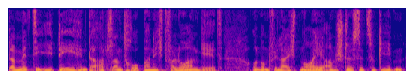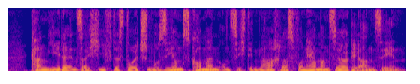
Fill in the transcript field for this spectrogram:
Damit die Idee hinter Atlantropa nicht verloren geht und um vielleicht neue Anstöße zu geben, kann jeder ins Archiv des Deutschen Museums kommen und sich den Nachlass von Hermann Sörgel ansehen.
